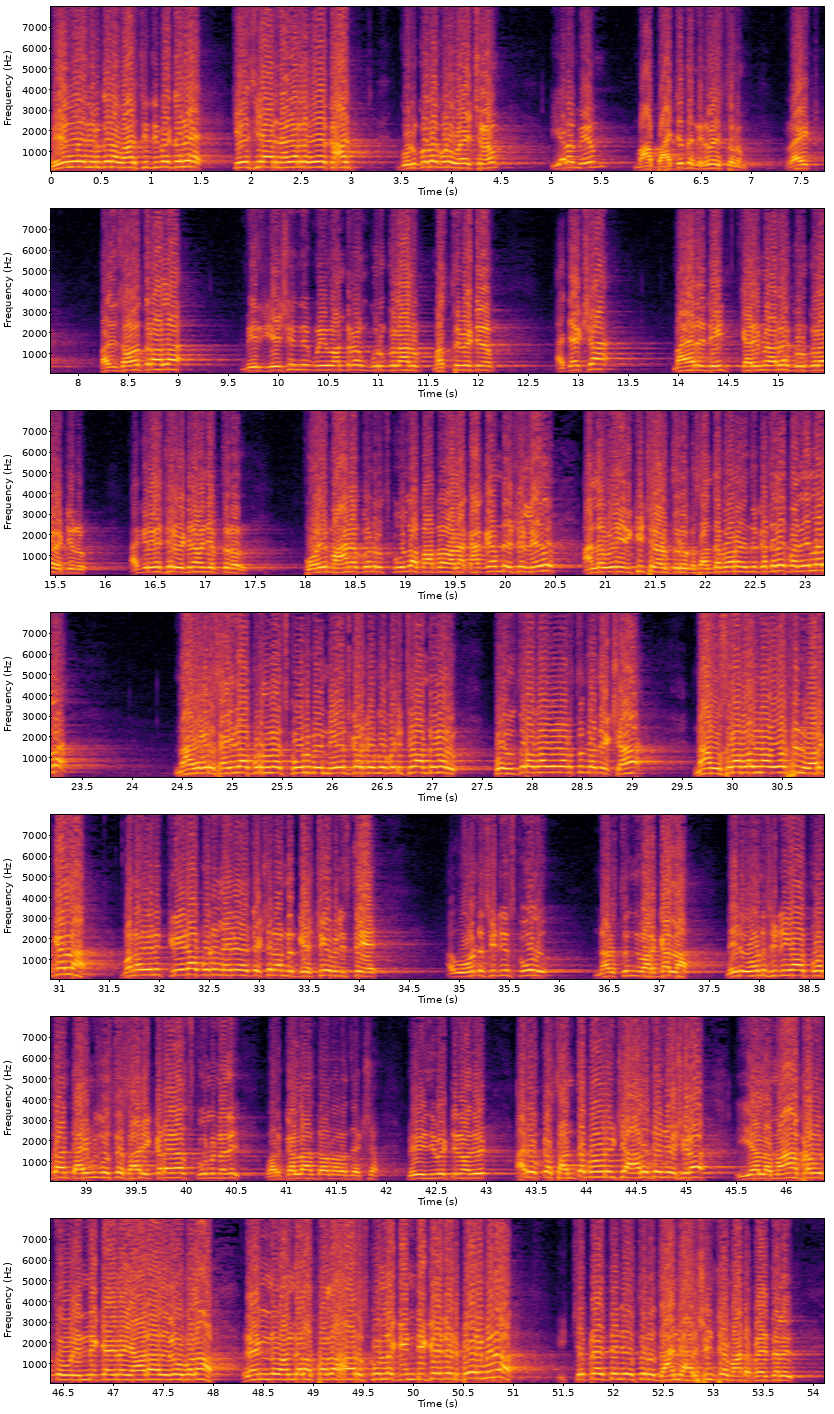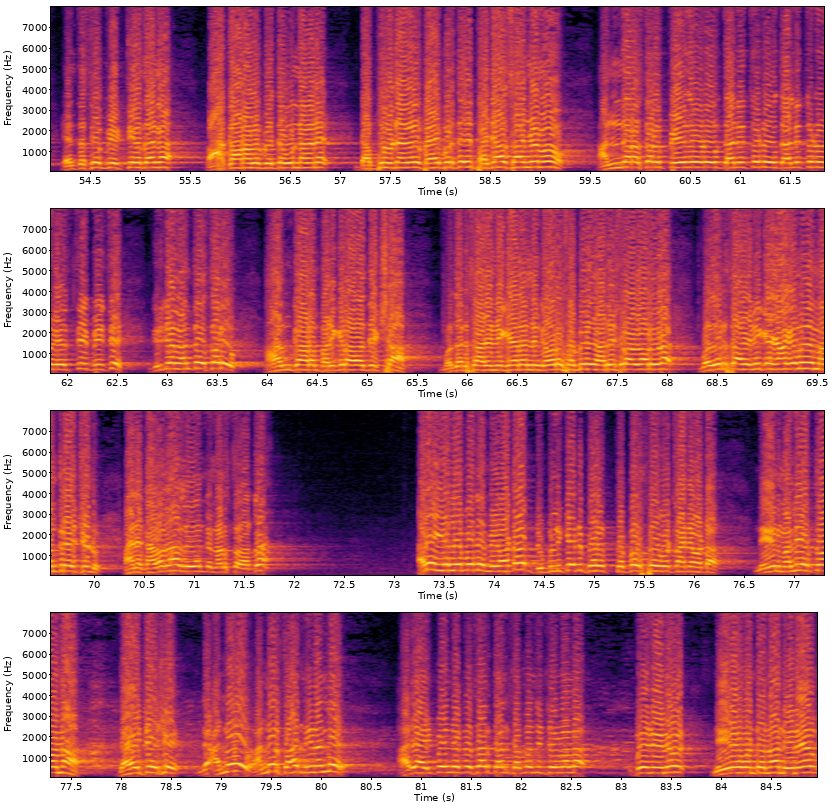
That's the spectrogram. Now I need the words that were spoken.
మేము కూడా తిరుగుతున్న వారి స్థితి పెట్టలే కేసీఆర్ నగర్లో పోయే గురుకులకు కూడా పోయొచ్చినాం. ఇలా మేము మా బాధ్యత నిర్వహిస్తున్నాం. రైట్. పది సంవత్సరాల మీరు చేసింది మేము అంటున్నాం గురుకులాలు మస్తు పెట్టినాం. అధ్యక్ష మా జై కరీంనగర్లో గురుకులా పెట్టినారు అగ్రికల్చర్ పెట్టినామని చెప్తున్నారు. పోయి మానకుండా స్కూల్లో పాప వాళ్ళ అకామిడేషన్ లేదు. అందులో పోయి ఇరికిచ్చి నడుపుతున్నారు. ఒక సంత భవనం ఎందుకంటే పదేళ్ళ నా దగ్గర సైదాపూర్ ఉన్న స్కూల్ మేము నియోజకవర్గం ఒకటి ఇచ్చిన అంటున్నారు. పోయి హుజరాబాద్ నడుస్తుంది అధ్యక్ష. నా హుజరాబాద్ నడవలసింది వర్గల్లా మొన్న నేను క్రీడా పోటీలు అయిన అధ్యక్ష నన్ను గెస్ట్గా పిలిస్తే ఓల్డ్ సిటీ స్కూల్ నడుస్తుంది వర్గల్లా. నేను ఓల్డ్ సిటీగా పోతాను టైం చూస్తే సార్ ఇక్కడ స్కూల్ ఉన్నది వర్గల్లా అంటా ఉన్నారు అధ్యక్ష. మేము ఇది పెట్టినా అది. అరే ఒక్క సంత భవనం ఇచ్చి ఆలోచన చేసిరా? ఇవాళ మా ప్రభుత్వం ఎన్నికైన ఏడాది లోపల రెండు వందల పదహారు స్కూళ్ళకి ఇండికేటెడ్ పేరు మీద ఇచ్చే ప్రయత్నం చేస్తున్నారు. దాన్ని హర్షించే మాట ప్రయత్నం లేదు. ఎంతసేపు వ్యక్తిగతంగా ఆకారాలు పెద్ద ఉండగానే డబ్బులు ఉండగానే భయపడుతుంది ప్రజాస్వామ్యము. అందరు వస్తారు. పేదోడు దళితుడు దళితుడు ఎస్సీ బీసీ గిరిజనులు అంతా వస్తారు. అహంకారం పనికిరాదు అధ్యక్ష. మొదటిసారి ఎన్నికైనా నేను గౌరవ సభ్యులు హరీష్ రావు గారు కూడా మొదటిసారి ఎన్నిక కాకముందే మంత్రి వచ్చిండు ఆయనకు అవగాహన లేదంటే నడుస్తుందట. అరే ఇక లేకపోతే మేమట డూప్లికేట్ పెప్పర్ స్ప్రే కొట్లాడేమట నేను మళ్ళీ చెప్తా ఉన్నా దయచేసి అన్నారు అన్నారు సార్ నేను అన్నే అరే అయిపోయిందట సార్ దానికి సంబంధించిన వల్ల ఇప్పుడు నేనే నేనేమంటున్నా నేనేం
